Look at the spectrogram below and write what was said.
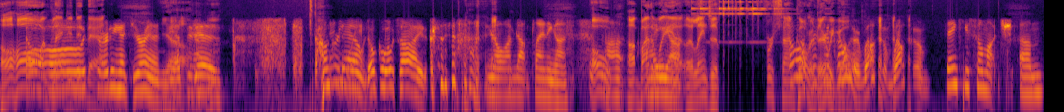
Oh, I'm glad you Oh, did it's starting at your end. Yeah. Yes, it is. Hunker Anyway. down. Don't go outside. no, I'm not planning on. Oh, Uh, uh, by the I, way, uh, uh, Elaine's a first-time Oh, caller. There we first-time go. caller. Welcome, welcome. Thank you so much. Um,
